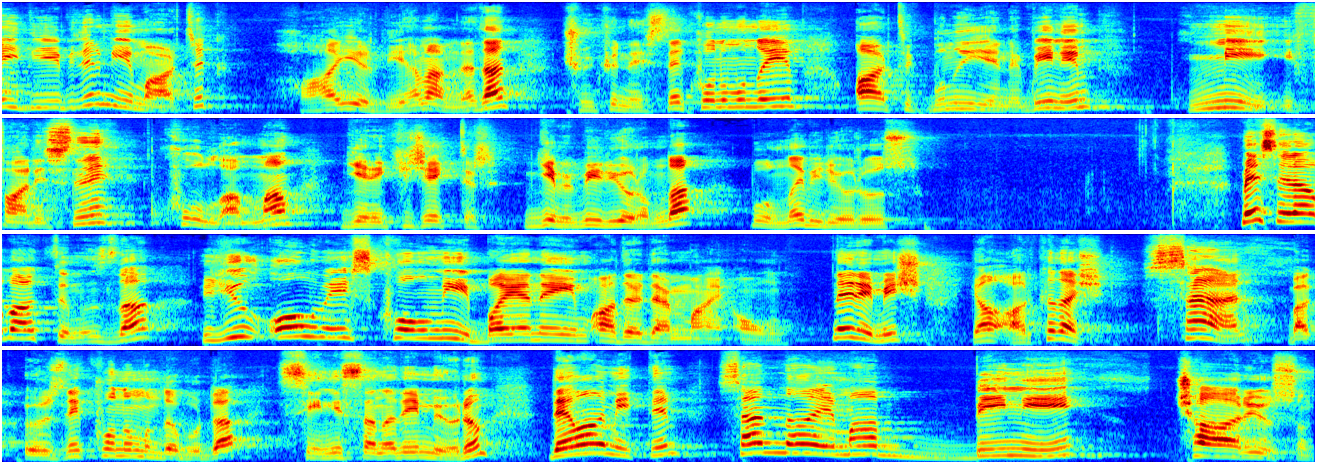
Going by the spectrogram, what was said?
I diyebilir miyim artık? Hayır diyemem. Neden? Çünkü nesne konumundayım. Artık bunun yerine benim me ifadesini kullanmam gerekecektir gibi bir yorumda bulunabiliyoruz. Mesela baktığımızda you always call me by a name other than my own. Ne demiş? Ya arkadaş sen bak özne konumunda burada seni sana demiyorum. Devam ettim. Sen daima beni çağırıyorsun.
